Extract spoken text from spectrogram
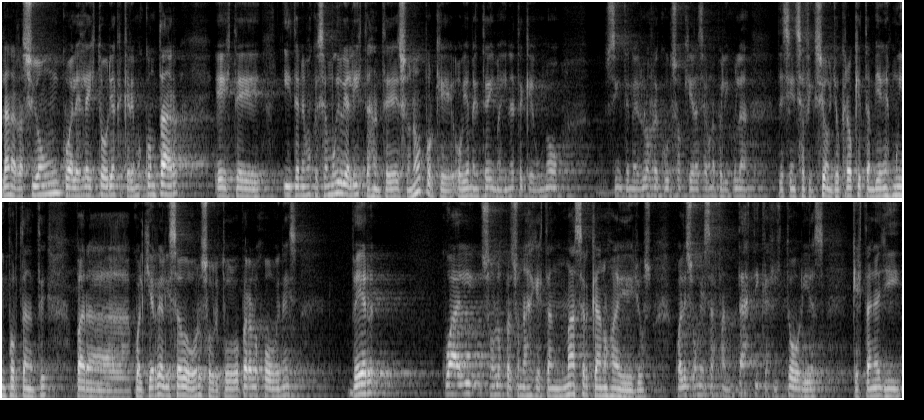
la narración, cuál es la historia que queremos contar, este, y tenemos que ser muy realistas ante eso, ¿no? Porque obviamente imagínate que uno sin tener los recursos quiera hacer una película de ciencia ficción. Yo creo que también es muy importante para cualquier realizador, sobre todo para los jóvenes, ver cuáles son los personajes que están más cercanos a ellos, cuáles son esas fantásticas historias que están allí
